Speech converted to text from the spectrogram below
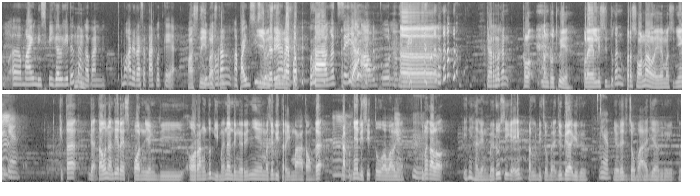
eh, main di Spiegel gitu, tanggapan kamu ada rasa takut kayak pasti ini pasti orang ngapain sih Iya, sebenarnya repot banget sih ya ampun. Eh, karena kan kalau menurutku ya playlist itu kan personal ya maksudnya Iya. Kita nggak tahu nanti respon yang di orang tuh gimana dengerinnya maksudnya diterima atau enggak takutnya di situ awalnya. Hmm. cuman kalau ini hal yang baru sih kayaknya perlu dicoba juga gitu Ya. ya udah dicoba aja gitu itu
